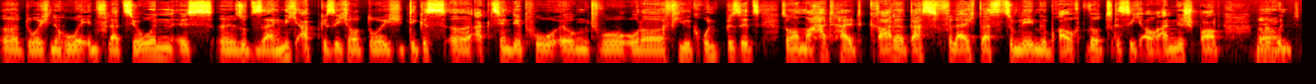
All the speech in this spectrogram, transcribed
äh, durch eine hohe Inflation, ist äh, sozusagen nicht abgesichert durch dickes äh, Aktiendepot irgendwo oder viel Grundbesitz, sondern man hat halt gerade das vielleicht, was zum Leben gebraucht wird, das sich auch angespart äh, ja. und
